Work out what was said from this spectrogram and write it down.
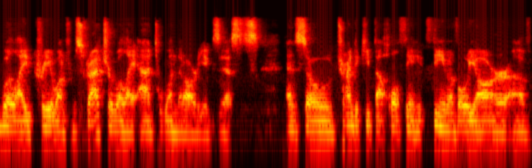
will I create one from scratch or will I add to one that already exists? And so, trying to keep that whole theme, theme of OER of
